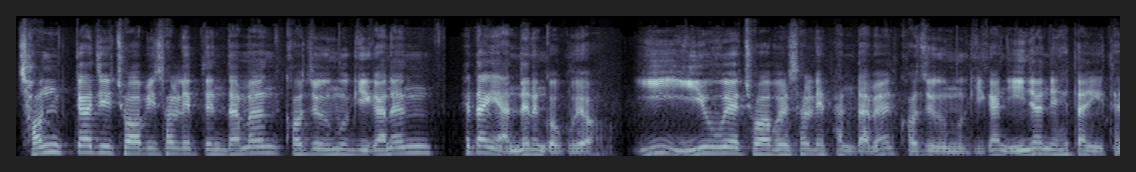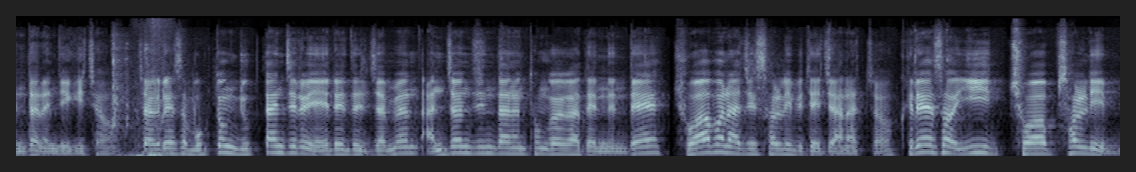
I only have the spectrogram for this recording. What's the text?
전까지 조합이 설립된다면 거주 의무 기간은 해당이 안 되는 거고요. 이 이후에 조합을 설립한다면 거주 의무 기간 2년이 해당이 된다는 얘기죠. 자, 그래서 목동 6단지를 예를 들자면 안전 진단은 통과가 됐는데 조합은 아직 설립이 되지 않았죠. 그래서 이 조합 설립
